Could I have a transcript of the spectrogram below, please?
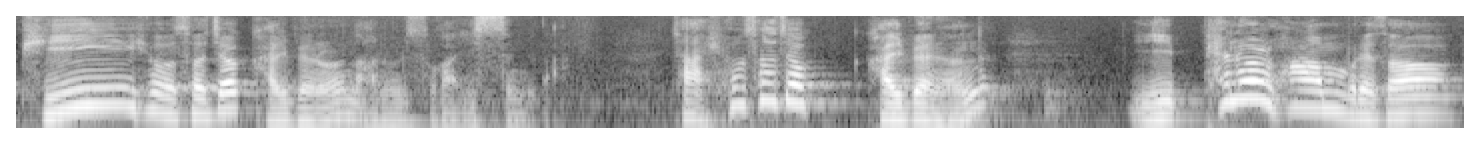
비효소적 갈변으로 나눌 수가 있습니다. 자, 효소적 갈변은 이 페놀 화합물에서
